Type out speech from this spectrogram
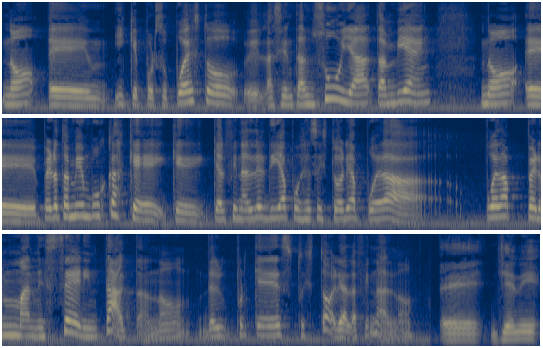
¿no? Eh, y que por supuesto eh, la sientan suya también, ¿no? Eh, pero también buscas que, que, al final del día pues esa historia pueda pueda permanecer intacta, ¿no? porque es tu historia al final, ¿no? Jenny,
